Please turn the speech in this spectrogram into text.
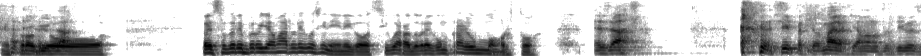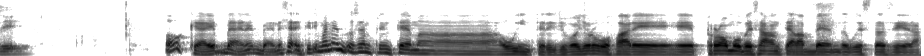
è proprio... esatto. Penso dovrebbero chiamarle così nei negozi, guarda dovrei comprare un morto. Esatto, sì perché ormai la chiamano tutti così. Ok, bene, bene. Senti, rimanendo sempre in tema Winter, ci voglio proprio fare promo pesante alla band questa sera.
